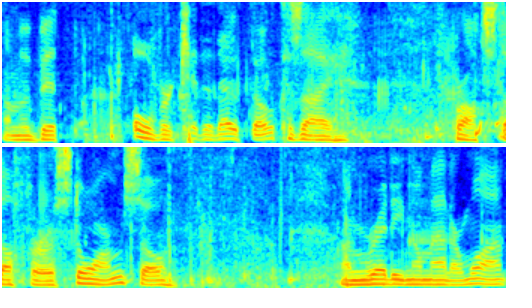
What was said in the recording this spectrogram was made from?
I'm a bit over kitted out though because I brought stuff for a storm, so I'm ready no matter what.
